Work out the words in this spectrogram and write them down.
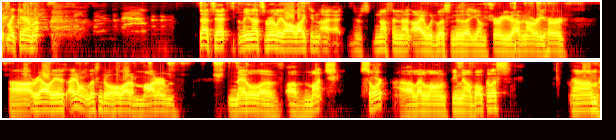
Hit my camera. That's it. I mean, that's really all I can. I, I, there's nothing that I would listen to that you, I'm sure you haven't already heard. Uh, reality is, I don't listen to a whole lot of modern metal of of much sort, uh, let alone female vocalists. Um,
